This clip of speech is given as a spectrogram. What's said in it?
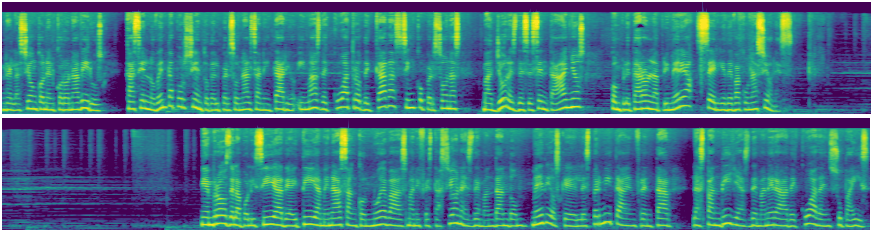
en relación con el coronavirus. Casi el 90% del personal sanitario y más de cuatro de cada cinco personas mayores de 60 años completaron la primera serie de vacunaciones. Miembros de la policía de Haití amenazan con nuevas manifestaciones demandando medios que les permita enfrentar las pandillas de manera adecuada en su país.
